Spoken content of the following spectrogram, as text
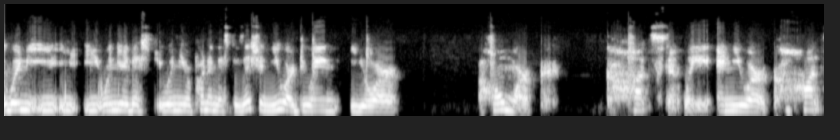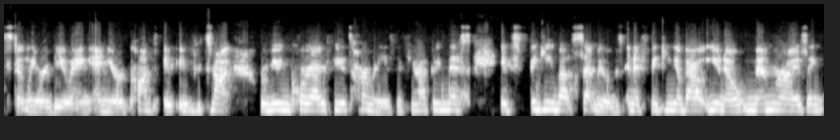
when you, you when you're this when you're put in this position you are doing your homework constantly and you are constantly reviewing and you're con- if it's not reviewing choreography it's harmonies if you're not doing this it's thinking about set moves and it's thinking about you know memorizing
